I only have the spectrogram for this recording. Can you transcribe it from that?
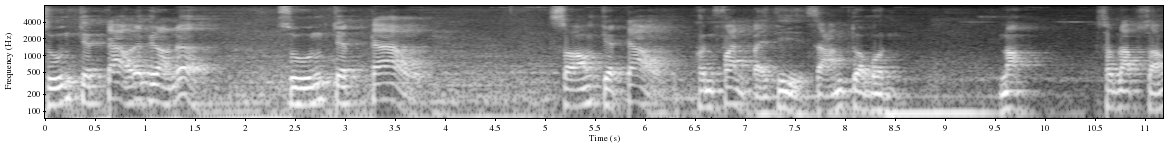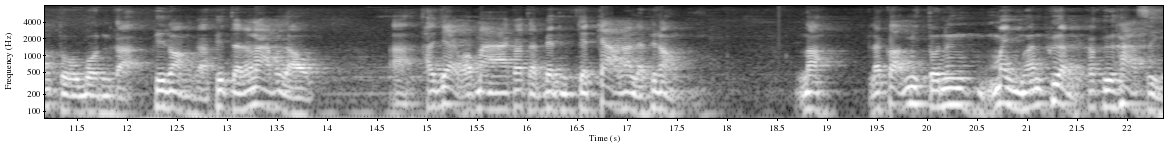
ศูนย์เจ็ดเก้าได้พี่น้องเด้อศูนย์เจ็ดเก้า สองเจ็ดเก้าคนฟันไปที่สามตัวบนเนาะสำหรับสองตัวบนกับพี่น้องกับพิจารณาเพื่อเอาถ้าแยกออกมาก็จะเป็นเจ็ดเก้านั่นแหละพี่น้องเนาะแล้วก็มีตัวหนึ่งไม่เหมือนเพื่อนก็คือห้าสี่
